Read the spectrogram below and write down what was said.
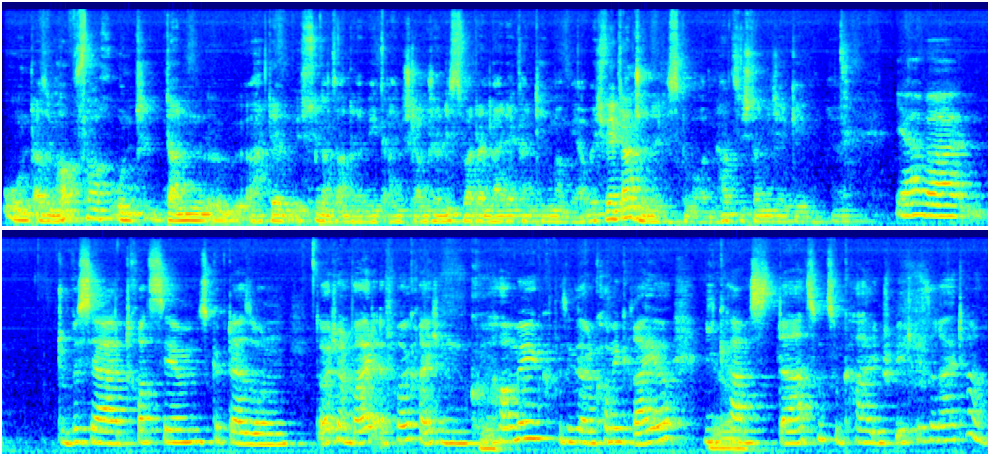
Und also im Hauptfach und dann äh, hat der, ist ein ganz anderer Weg eingeschlagen. Journalist war dann leider kein Thema mehr. Aber ich wäre gern Journalist geworden, hat sich dann nicht ergeben. Ja, aber du bist ja trotzdem, es gibt da so einen deutschlandweit erfolgreichen Comic, beziehungsweise eine Comicreihe. Wie ja. kam es dazu, zu Karl dem Spätlesereiter?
